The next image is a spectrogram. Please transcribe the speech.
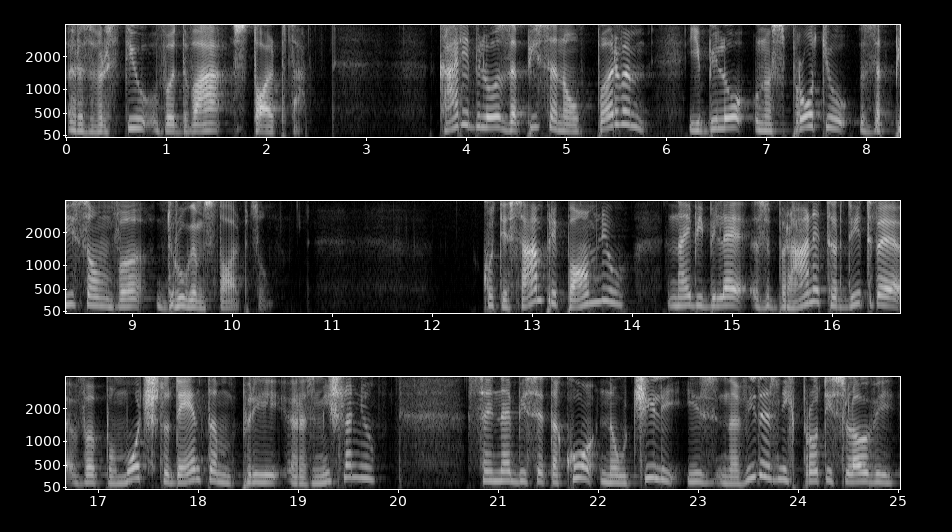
razvrstil v dva stolpca. Kar je bilo zapisano v prvem, je bilo v nasprotju z zapisom v drugem stolpcu. Kot je sam pripomnil, naj bi bile zbrane trditve v pomoč študentom pri razmišljanju, saj naj bi se tako naučili iz navideznih protislovi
